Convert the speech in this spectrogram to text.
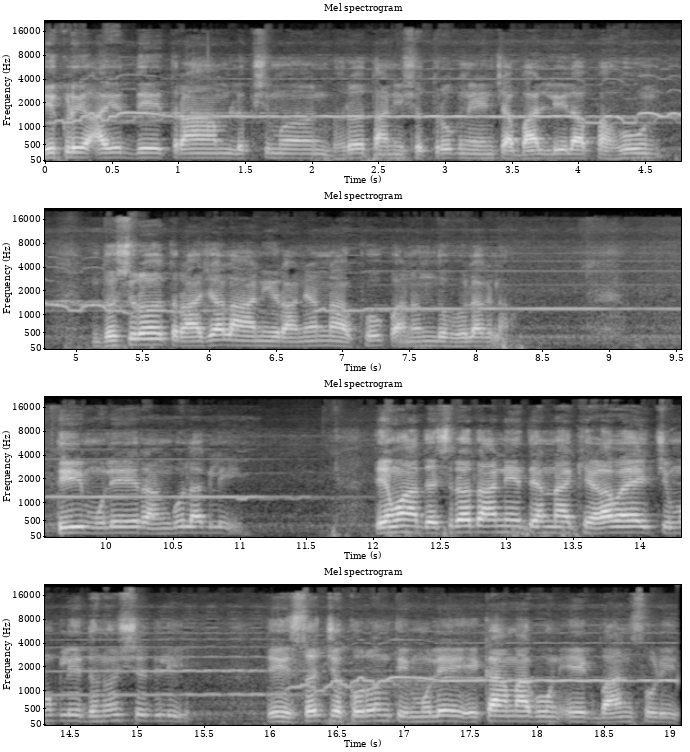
इकडे अयोध्येत राम लक्ष्मण भरत आणि शत्रुघ्न यांच्या बाललीला पाहून दशरथ राजाला आणि राण्यांना खूप आनंद होऊ लागला. ती मुले रांगू लागली. तेव्हा दशरथाने त्यांना खेळावया चिमुकली धनुष्य दिली. ते सज्ज करून ती मुले एकामागून एक बाण सोडीत.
